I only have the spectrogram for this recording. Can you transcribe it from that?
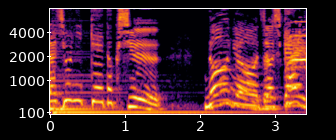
ラジオ日経特集。農業女子会。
